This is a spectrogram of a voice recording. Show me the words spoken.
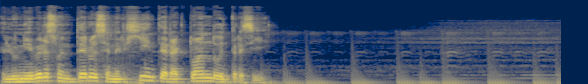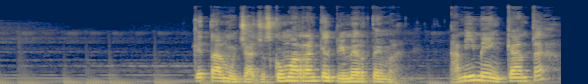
el universo entero es energía interactuando entre sí. ¿Qué tal muchachos? ¿Cómo arranca el primer tema? A mí me encanta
